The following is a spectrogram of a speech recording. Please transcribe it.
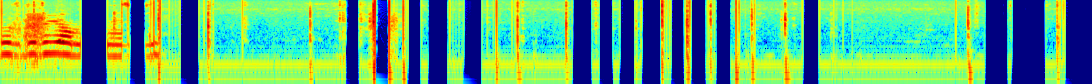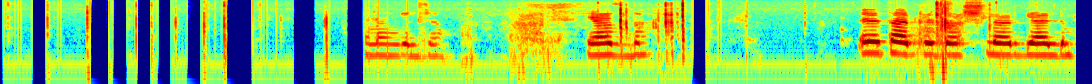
durduruyorum. Hemen geleceğim. Yazdım. Evet arkadaşlar geldim.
